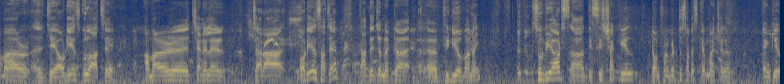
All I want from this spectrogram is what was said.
আমার যে অডিয়েন্সগুলো আছে আমার চ্যানেলের যারা অডিয়েন্স আছে, তাদের জন্য একটা ভিডিও বানাই। So viewers this is Shakil don't forget to subscribe my channel thank you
